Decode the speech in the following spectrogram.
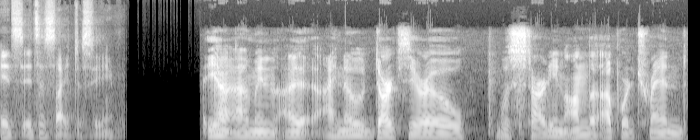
it's it's a sight to see. Yeah, I mean, I I know Dark Zero was starting on the upward trend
